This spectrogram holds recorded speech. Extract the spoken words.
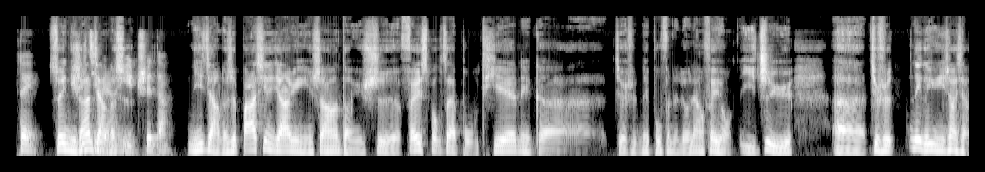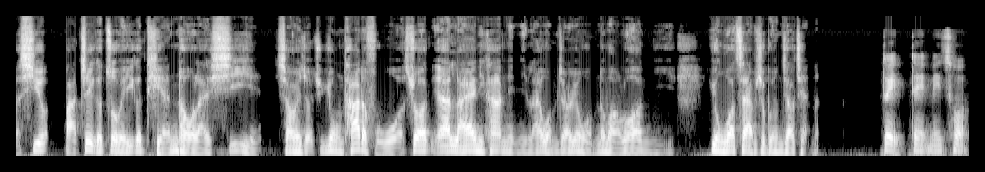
对，所以你刚刚是基本讲的是上一致的。你讲的是巴西那家运营商，等于是 Facebook 在补贴那个就是那部分的流量费用，以至于呃，就是那个运营商想吸把这个作为一个甜头来吸引消费者去用他的服务，说啊来，你看你你来我们这儿用我们的网络，你用 WhatsApp 是不用交钱的。对对，没错，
